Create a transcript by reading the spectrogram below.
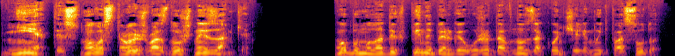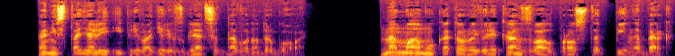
Нет, ты снова строишь воздушные замки. Оба молодых Пиннеберга уже давно закончили мыть посуду. Они стояли и переводили взгляд с одного на другого. На маму, которую великан звал просто Пиннеберг,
